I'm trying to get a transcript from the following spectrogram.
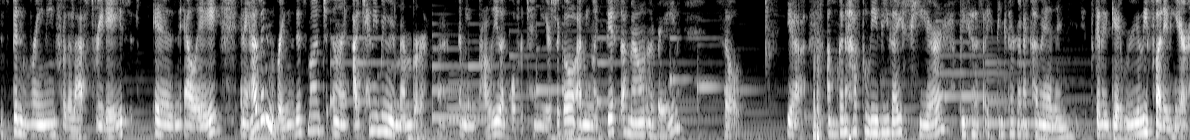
it's been raining for the last three days in LA and it hasn't rained this much and like I can't even remember. I mean probably like over 10 years ago. I mean like this amount of rain. So yeah, I'm gonna have to leave you guys here because I think they're gonna come in and it's gonna get really fun in here.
